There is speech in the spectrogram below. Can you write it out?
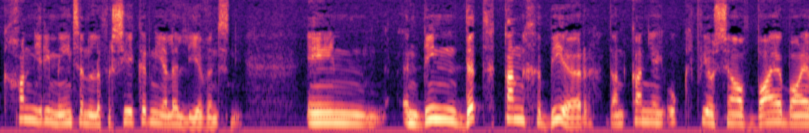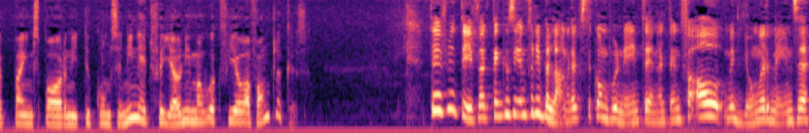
gaan hierdie mense en hulle verseker nie hulle lewens nie. En indien dit kan gebeur, dan kan jy ook vir jouself baie baie pyn spaar in die toekoms en nie net vir jou nie, maar ook vir jou afhanklikes. Definitief, ek dink dit is een van die belangrikste komponente en ek dink veral met jonger mense,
